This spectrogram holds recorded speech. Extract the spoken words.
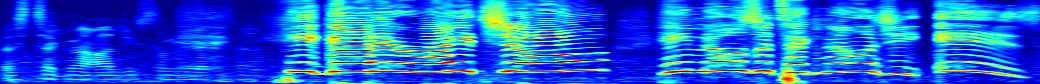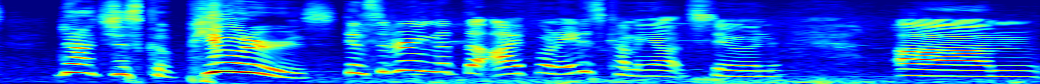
That's technology. Somebody has to- He got it right, y'all. He knows what technology is, not just computers. Considering that the iPhone 8 is coming out soon, um,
